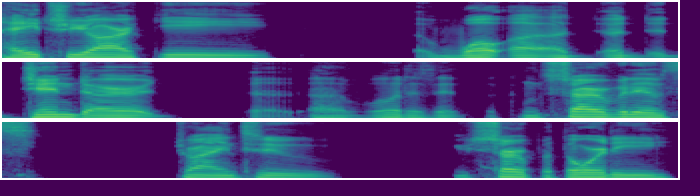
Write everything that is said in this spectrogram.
patriarchy, wo- uh, uh, gender, uh, uh, what is it? The conservatives trying to usurp authority.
